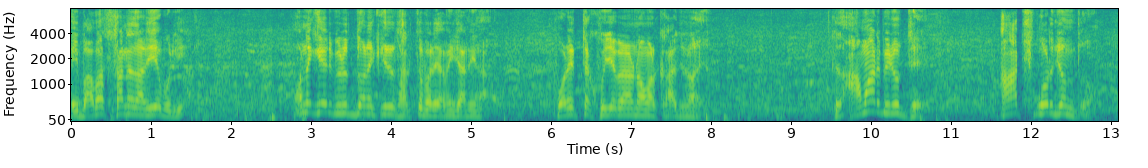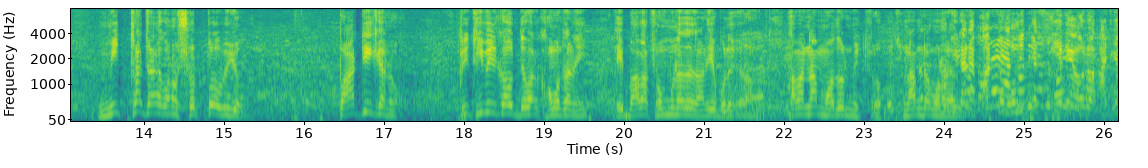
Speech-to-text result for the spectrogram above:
এই বাবার স্থানে দাঁড়িয়ে বলি, অনেকের বিরুদ্ধে অনেক কিছু থাকতে পারে, আমি জানি না। পরেরটা খুঁজে বেড়ানো আমার কাজ নয়। কিন্তু আমার বিরুদ্ধে আজ পর্যন্ত মিথ্যা ছাড়া কোনো সত্য অভিযোগ, পার্টি কেন পৃথিবীর কাউ দেওয়ার ক্ষমতা নেই, এই বাবা শম্ভুনাথে দাঁড়িয়ে বলে গেলাম। আমার নাম মদন মিত্র। নামটা মনে সরিয়ে দেওয়া হলো। আজকে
